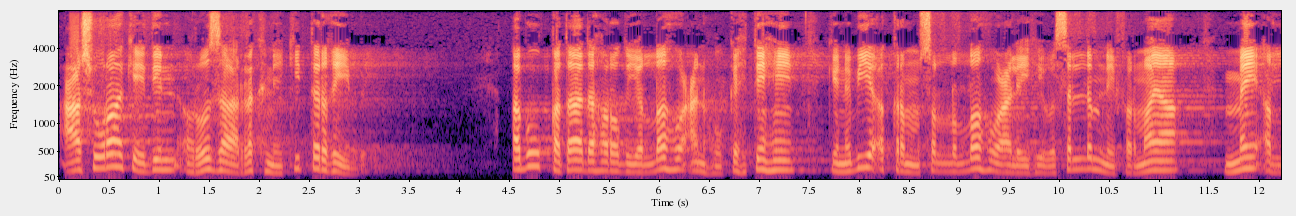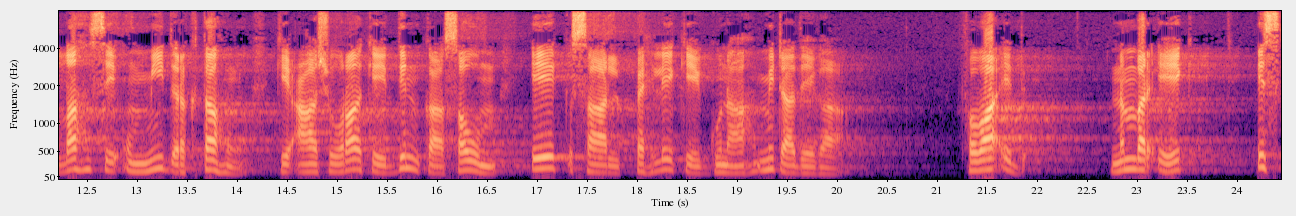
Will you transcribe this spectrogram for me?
عاشورہ کے دن روزہ رکھنے کی ترغیب۔ ابو قطادہ رضی اللہ عنہ کہتے ہیں کہ نبی اکرم صلی اللہ علیہ وسلم نے فرمایا، میں اللہ سے امید رکھتا ہوں کہ عاشورہ کے دن کا سوم ایک سال پہلے کے گناہ مٹا دے گا۔ فوائد نمبر ایک، اس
